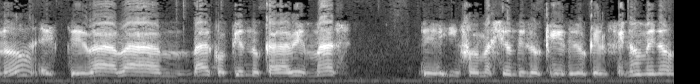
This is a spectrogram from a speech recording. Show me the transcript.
¿no? Este, va va va copiando cada vez más eh, información de lo que de lo que el fenómeno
